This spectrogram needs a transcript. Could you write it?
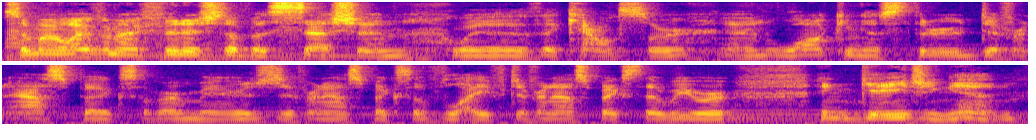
So, my wife and I finished up a session with a counselor and walking us through different aspects of our marriage, different aspects of life, different aspects that we were engaging in.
